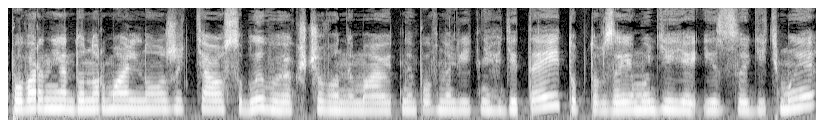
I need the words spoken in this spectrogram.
повернення до нормального життя, особливо якщо вони мають неповнолітніх дітей, тобто взаємодія із дітьми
